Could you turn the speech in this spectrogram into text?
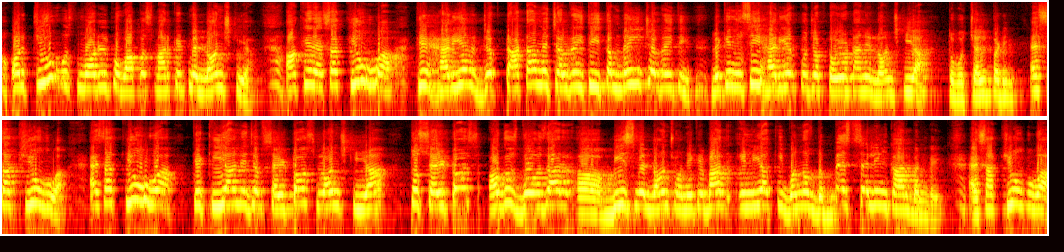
और क्यों उस मॉडल को वापस मार्केट में लॉन्च किया? आखिर ऐसा क्यों हुआ कि हैरियर जब टाटा में चल रही थी, तब नहीं चल रही थी, लेकिन उसी हैरियर को जब टोयोटा ने लॉन्च किया तो वो चल पड़ी। ऐसा क्यों हुआ? ऐसा क्यों हुआ कि किया ने जब सेल्टॉस लॉन्च किया तो सेल्टॉस अगस्त 2020 में लॉन्च होने के बाद इंडिया की one of the best selling car बन गई। ऐसा क्यों हुआ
